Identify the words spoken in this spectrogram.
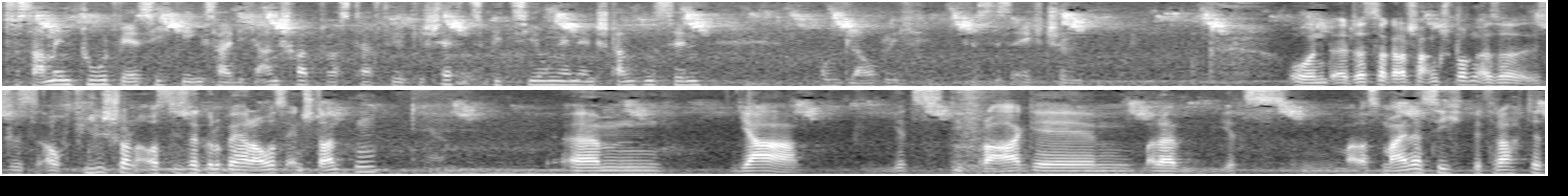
zusammentut, wer sich gegenseitig anschreibt, was da für Geschäftsbeziehungen entstanden sind. unglaublich. Das ist echt schön. Und äh, du hast ja gerade schon angesprochen, also es ist auch viel schon aus dieser Gruppe heraus entstanden. Ja, ähm, ja jetzt die Frage, oder jetzt mal aus meiner Sicht betrachtet,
